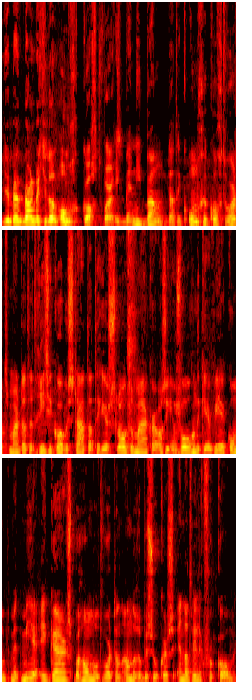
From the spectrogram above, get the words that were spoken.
Je bent bang dat je dan omgekocht wordt. Ik ben niet bang dat ik omgekocht word, maar dat het risico bestaat dat de heer Slotenmaker, als hij een volgende keer weer komt, met meer egaars behandeld wordt dan andere bezoekers, en dat wil ik voorkomen.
